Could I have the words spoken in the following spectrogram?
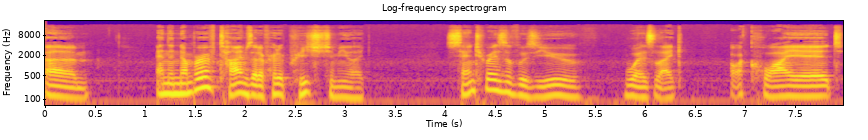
Um, and the number of times that I've heard it preached to me, like Saint Therese of Lisieux was like a quiet,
